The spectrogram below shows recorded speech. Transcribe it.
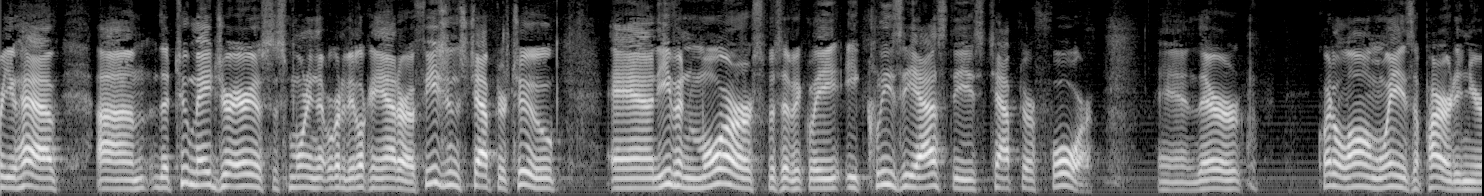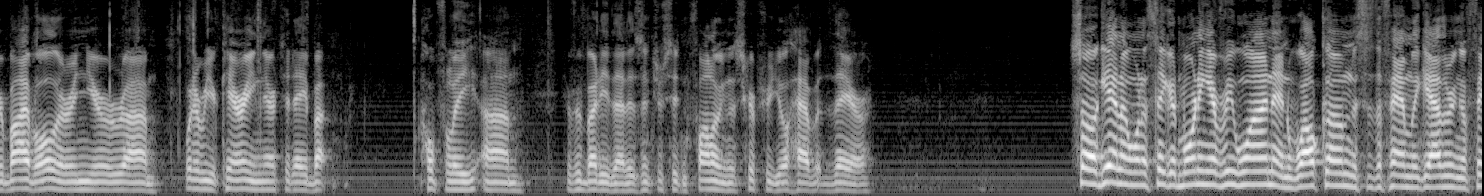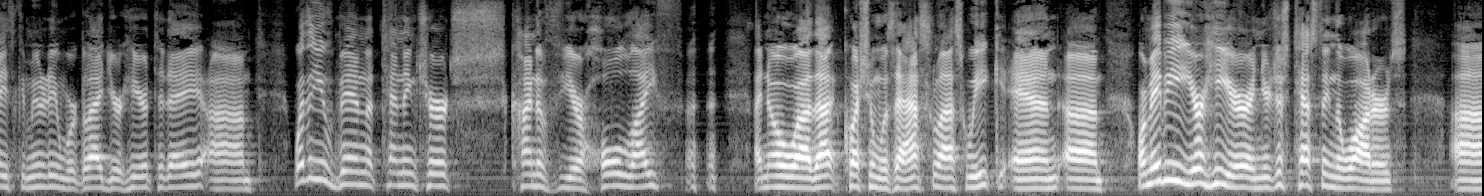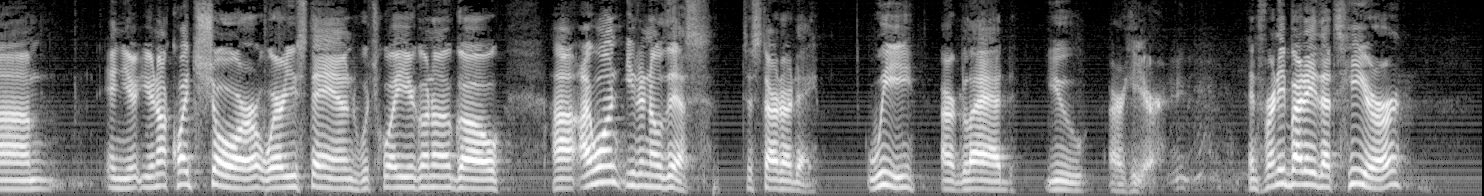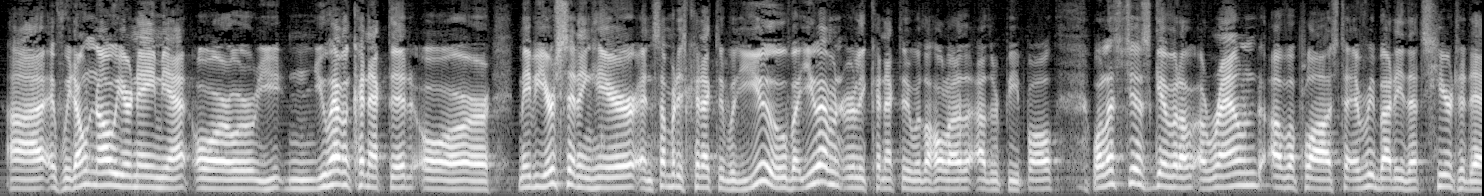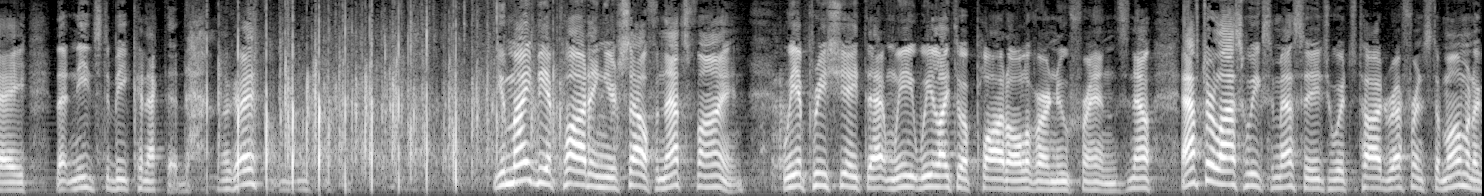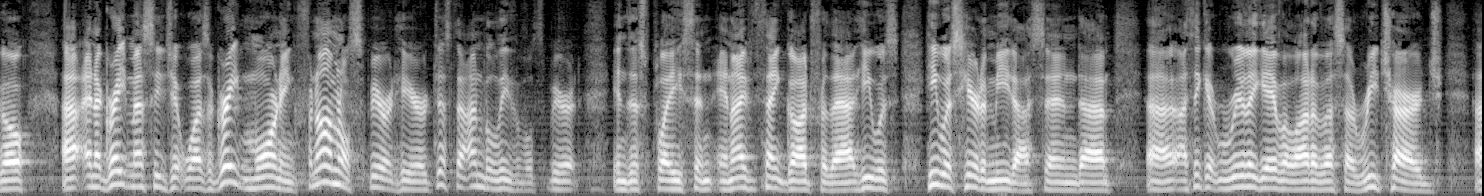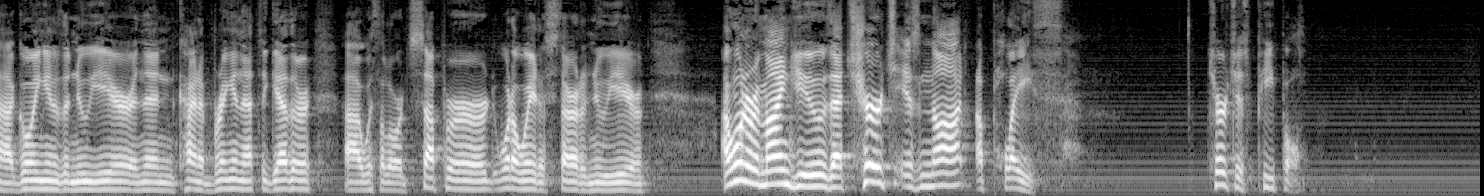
you have. Um, the two major areas this morning that we're going to be looking at are Ephesians chapter 2 and even more specifically, Ecclesiastes chapter 4. And they're quite a long ways apart in your Bible or in your um, whatever you're carrying there today, but hopefully, um, everybody that is interested in following the scripture, you'll have it there. So, again, I want to say good morning, everyone, and welcome. This is the Family Gathering of Faith Community, and we're glad you're here today. Um, whether you've been attending church kind of your whole life, I know uh, that question was asked last week, and um, or maybe you're here and you're just testing the waters, um, and you're, you're, not quite sure where you stand, which way you're going to go. Uh, I want you to know this to start our day: we are glad you are here. And for anybody that's here, uh, if we don't know your name yet, or you, you, haven't connected, or maybe you're sitting here and somebody's connected with you, but you haven't really connected with a whole lot of other people, well, let's just give it a, a round of applause to everybody that's here today that needs to be connected. Okay? You might be applauding yourself, and that's fine we appreciate that, and we, we like to applaud all of our new friends. Now, after last week's message, which Todd referenced a moment ago, uh, and a great message it was, a great morning, phenomenal spirit here, just an unbelievable spirit in this place, and, and I thank God for that. He was, he was here to meet us, and uh, uh, I think it really gave a lot of us a recharge uh, going into the new year, and then kind of bringing that together uh, with the Lord's Supper. What a way to start a new year. I want to remind you that church is not a place, church is people.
